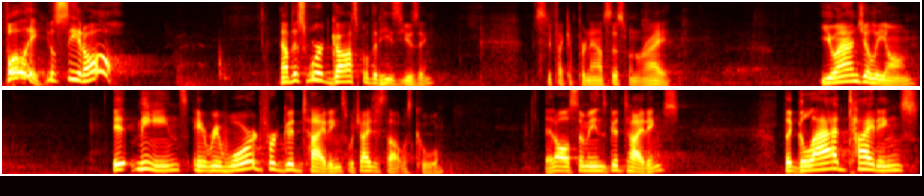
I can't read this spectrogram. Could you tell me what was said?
fully. You'll see it all. Now, this word gospel that he's using, let's see if I can pronounce this one right. Euangelion, it means a reward for good tidings, which I just thought was cool. It also means good tidings, the glad tidings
